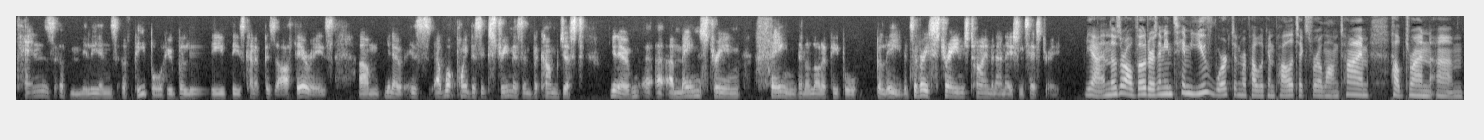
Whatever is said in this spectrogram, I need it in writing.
tens of millions of people who believe these kind of bizarre theories. Um, you know, is at what point does extremism become just you know a, a mainstream thing that a lot of people believe? It's a very strange time in our nation's history. Yeah, and those are all voters. I mean, Tim, you've worked in Republican politics for a long time, helped run um,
